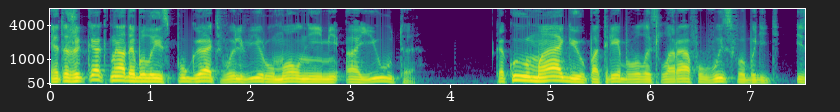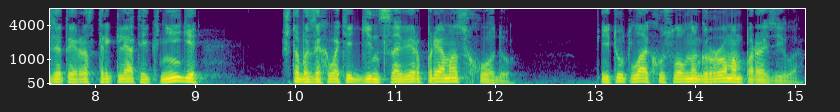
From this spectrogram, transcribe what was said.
Это же как надо было испугать в Эльвиру молниями Аюта. Какую магию потребовалось Ларафу высвободить из этой растреклятой книги, чтобы захватить Генсавер прямо сходу. И тут Лакху словно громом поразило.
